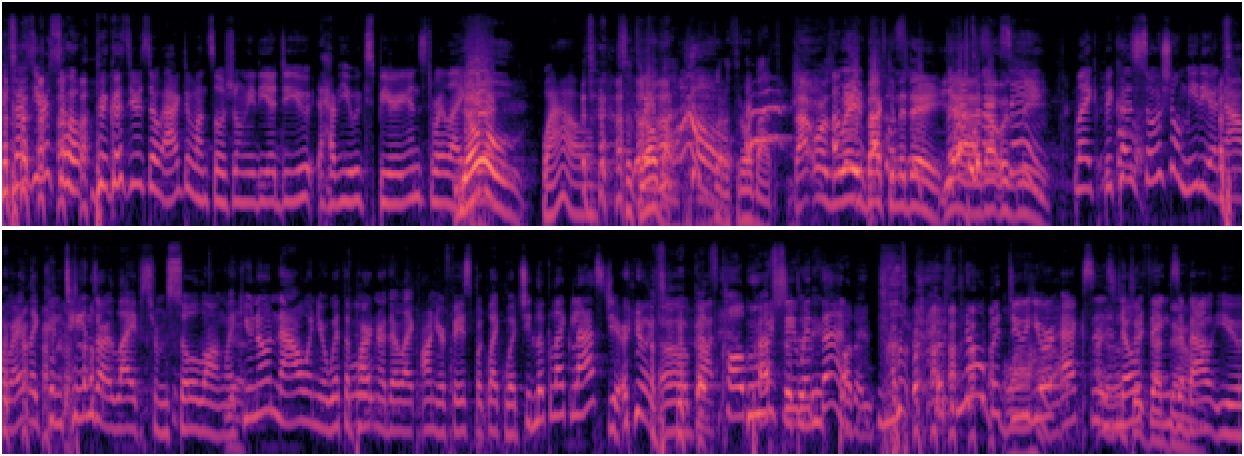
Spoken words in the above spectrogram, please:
Because you're so because you're so active on social media, do you have you experienced where like Yo, wow It's a throwback. You've got a throwback. that was Okay, way back in the day. Yeah, That's that I'm was saying. me. Like because social media now, right, like contains our lives from so long. Like Yeah. you know now when you're with a oh. partner, they're like on your Facebook, like what she looked like last year. You're like, oh, oh god, who press was the she with then? no, but do Wow. your exes know things about you?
